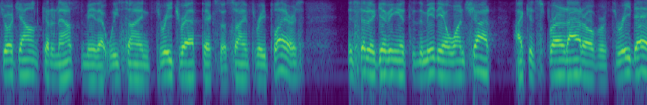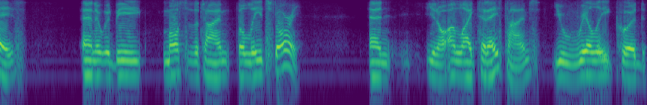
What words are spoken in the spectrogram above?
George Allen could announce to me that we signed three draft picks or signed three players. Instead of giving it to the media one shot, I could spread it out over three days, and it would be most of the time the lead story. And, you know, unlike today's times, you really could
